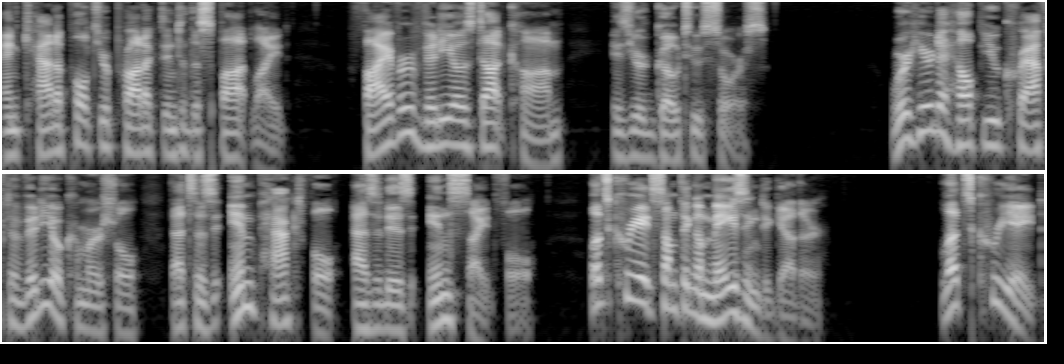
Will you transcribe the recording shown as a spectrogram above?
and catapult your product into the spotlight, FiverrVideos.com is your go to source. We're here to help you craft a video commercial that's as impactful as it is insightful. Let's create something amazing together. Let's create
